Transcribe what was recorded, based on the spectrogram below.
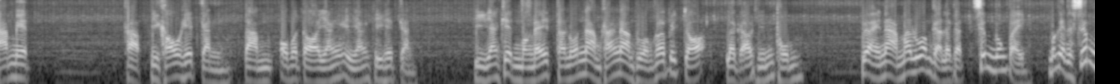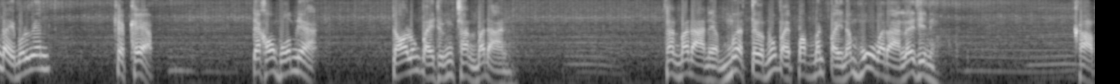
3เมตร ครับที่เขาเฮ็ดกันตามอบตหยังอหยังที่เฮ็ดกันที่อยังเช่นหมองใดถนนน้ำขังน้ำท่วมก็ไปเจาะแล้วก็เอาหินถม เพื่อให้น้ำมาร่วมกันแล้วก็ซึมลงไป มันก็จะซึมได้บริเวณ แคบๆแต่ของผมเนี่ยเจาะลงไปถึงชั้นบาดาลชั้นบาดาลเนี่ยเมื่อเติมลงไปปั๊บมันไปน้ำหูบาดาลเลยทีนี้ครับ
